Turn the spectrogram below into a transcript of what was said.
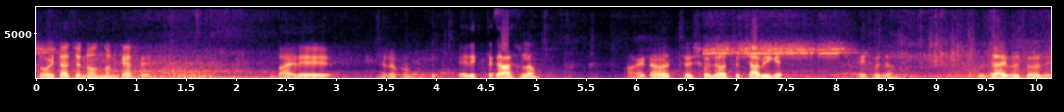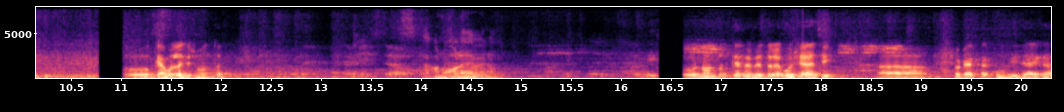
তো এটা হচ্ছে নন্দন ক্যাফে বাইরে এরকম এদিক থেকে আসলাম। আর এটা হচ্ছে সোজা হচ্ছে চাবি গেট এই সোজা। তো যাই ভেতরে দেখি। তো কেমন লাগে সুমন্ত? এখন বলা যাবে না। তো নন্দন ক্যাফে ভেতরে বসে আছি। ছোট একটা কুঁজি জায়গা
